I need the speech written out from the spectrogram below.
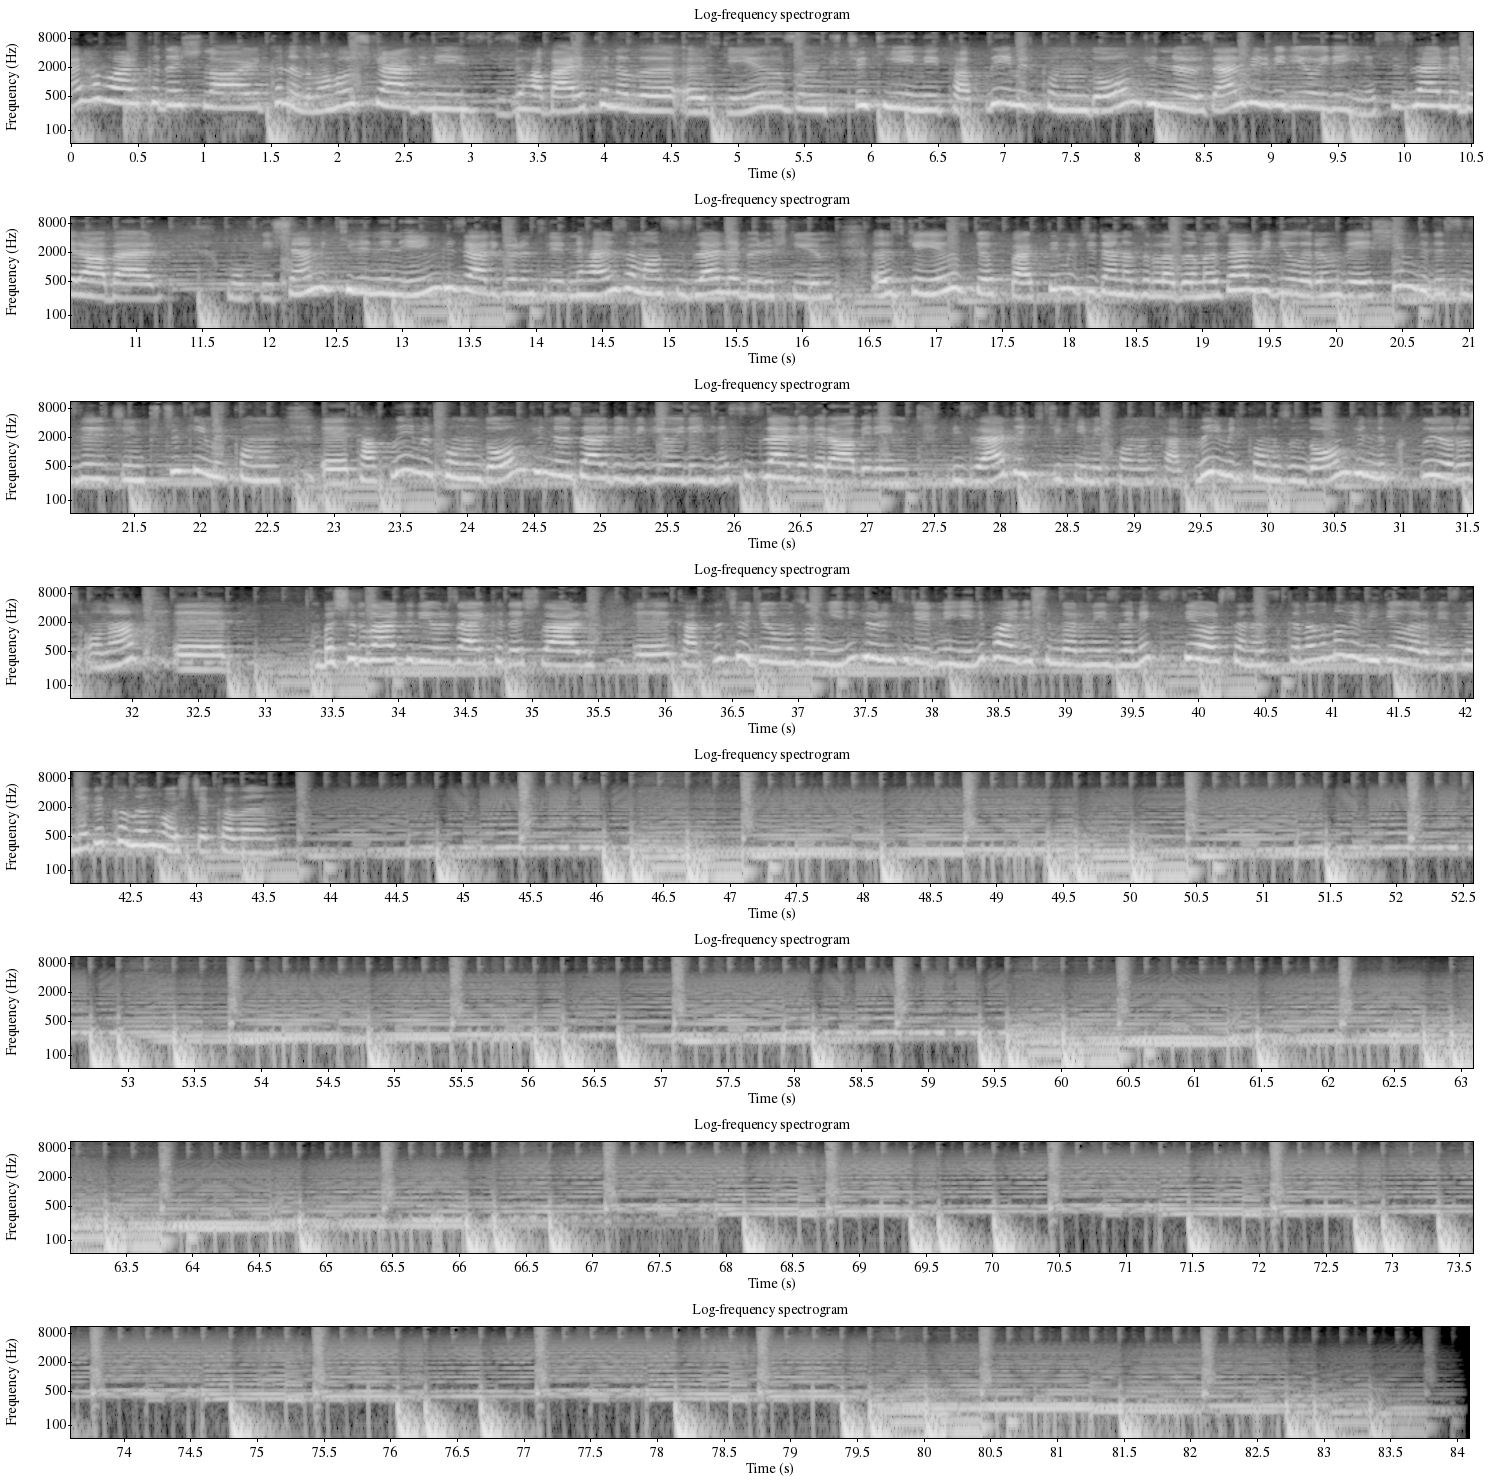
Merhaba arkadaşlar, kanalıma hoş geldiniz. Dizi Haber kanalı Özge Yağız'ın küçük yeğeni Tatlı Emirko'nun doğum gününe özel bir video ile yine sizlerle beraber. Muhteşem ikilinin en güzel görüntülerini her zaman sizlerle bölüştüğüm Özge Yağız Gökberk Demirci'den hazırladığım özel videolarım ve şimdi de sizler için Küçük Emirko'nun e, Tatlı Emirko'nun doğum günü özel bir video ile yine sizlerle beraberim. Bizler de Küçük Emirko'nun Tatlı Emirko'muzun doğum gününü kutluyoruz. Ona e, Başarılar diliyoruz arkadaşlar. Ee, tatlı çocuğumuzun yeni görüntülerini, yeni paylaşımlarını izlemek istiyorsanız kanalımı ve videolarımı izlemede kalın. Hoşçakalın.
